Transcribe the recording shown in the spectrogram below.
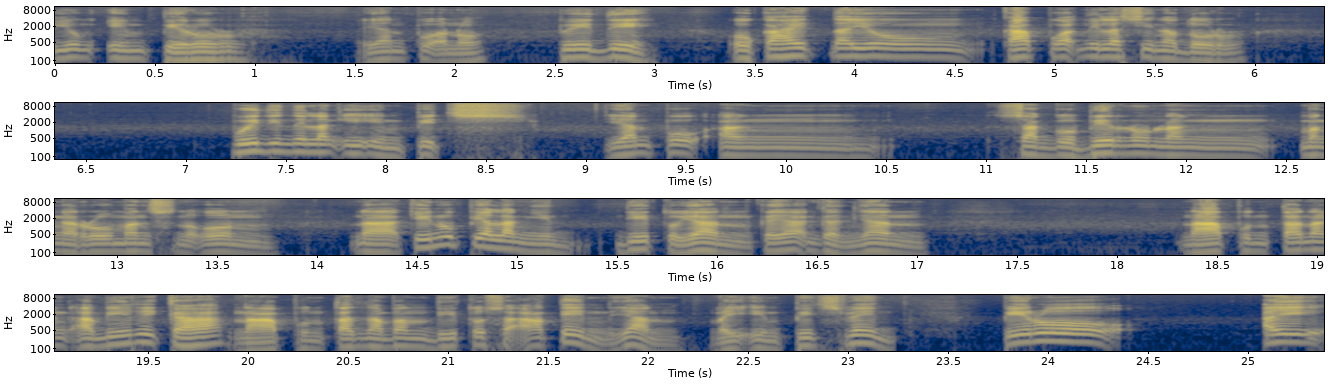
yung emperor, yan po ano, pwede. O kahit na yung kapwa nila senador, pwede nilang i-impeach. Yan po ang sa gobyerno ng mga Romans noon na kinupya lang dito yan, kaya ganyan. Napunta ng Amerika, napunta naman dito sa atin, yan, may impeachment. Pero ay,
